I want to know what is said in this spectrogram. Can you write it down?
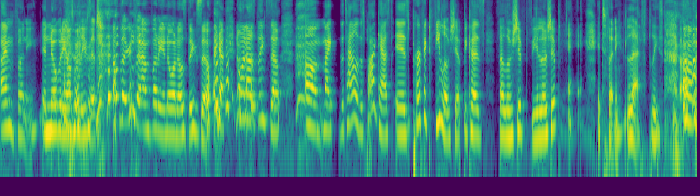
I'm funny and nobody else believes it. I thought you were gonna say I'm funny and no one else thinks so. yeah, no one else thinks so. Um, my the title of this podcast is Perfect Philo-ship because fellowship, fellowship. it's funny. Laugh, please. Um,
